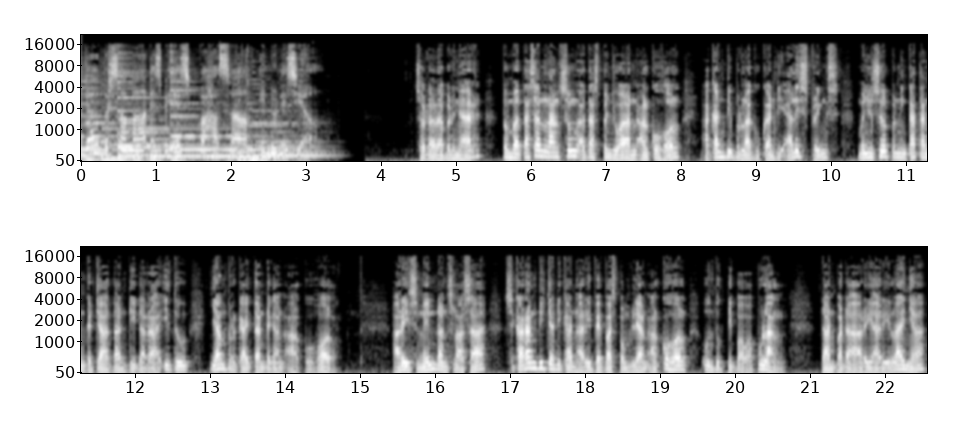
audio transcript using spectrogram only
Anda bersama SBS Bahasa Indonesia. Saudara pendengar, pembatasan langsung atas penjualan alkohol akan diberlakukan di Alice Springs menyusul peningkatan kejahatan di daerah itu yang berkaitan dengan alkohol. Hari Senin dan Selasa sekarang dijadikan hari bebas pembelian alkohol untuk dibawa pulang, dan pada hari-hari lainnya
